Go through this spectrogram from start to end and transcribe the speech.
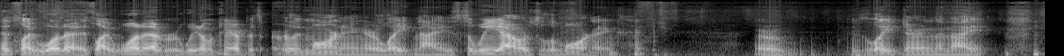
It's like what it's like whatever. We don't care if it's early morning or late night. It's the wee hours of the morning, or late during the night.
